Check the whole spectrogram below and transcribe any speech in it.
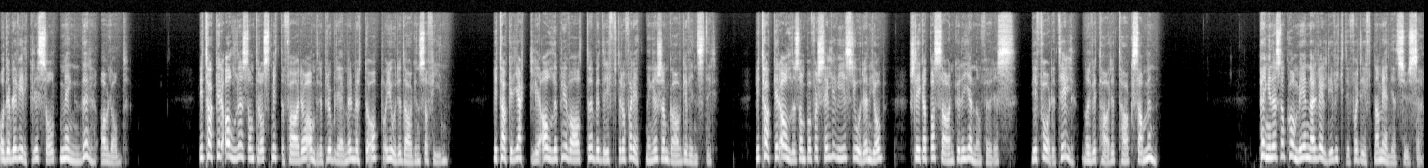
og det ble virkelig solgt mengder av lodd. Vi takker alle som tross smittefare og andre problemer møtte opp og gjorde dagen så fin. Vi takker hjertelig alle private, bedrifter og forretninger som gav gevinster. Vi takker alle som på forskjellig vis gjorde en jobb slik at basaren kunne gjennomføres. Vi får det til når vi tar et tak sammen. Pengene som kom inn er veldig viktige for driften av menighetshuset.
